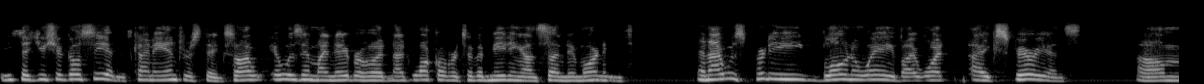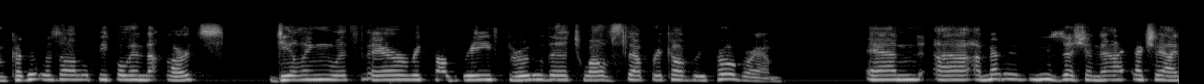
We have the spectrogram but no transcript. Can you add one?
he said you should go see it. It's kind of interesting. So I, it was in my neighborhood, and I'd walk over to the meeting on Sunday mornings, and I was pretty blown away by what I experienced because um, it was all people in the arts dealing with their recovery through the 12 step recovery program. And uh, I met a musician. Actually, I,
